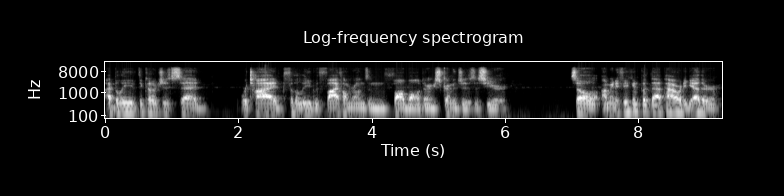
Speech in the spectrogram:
I believe the coaches said were tied for the lead with five home runs in fall ball during scrimmages this year. So I mean, if he can put that power together,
